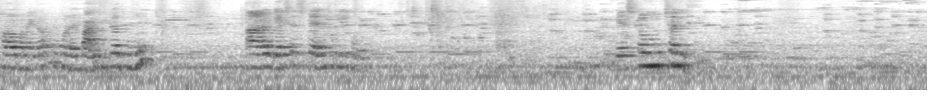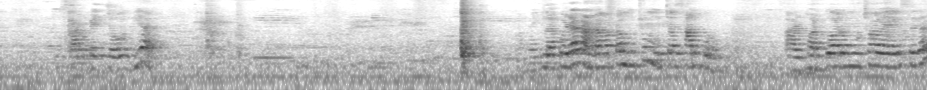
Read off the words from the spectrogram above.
খাওয়া বানাইলাম এই বালতিটা ধুমু আর গ্যাসের স্ট্যান্ডগুলি করে জল দিয়া করে রান্নাঘরটা মুছো মুছা স্নান করো আর ঘর দুয়ারও মুছা হয়ে গেছে গা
